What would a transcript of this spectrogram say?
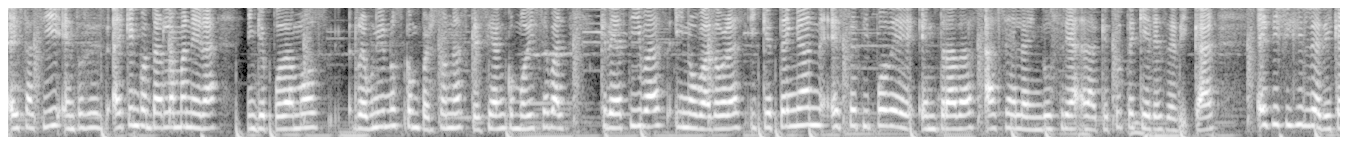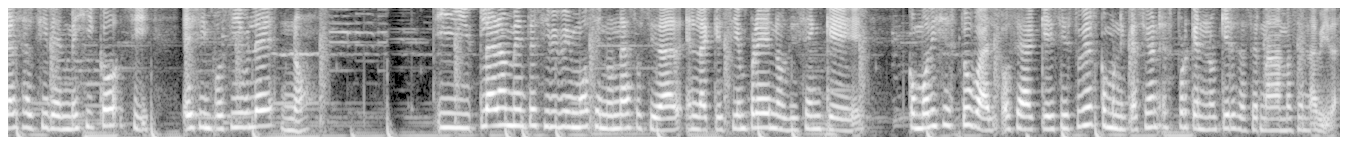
es así, entonces hay que encontrar la manera en que podamos reunirnos con personas que sean, como dice Val, creativas, innovadoras y que tengan este tipo de entradas hacia la industria a la que tú te quieres dedicar. ¿Es difícil dedicarse al cine en México? Sí. ¿Es imposible? No. Y claramente sí vivimos en una sociedad en la que siempre nos dicen que como dices tú, Val, o sea que si estudias comunicación es porque no quieres hacer nada más en la vida.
